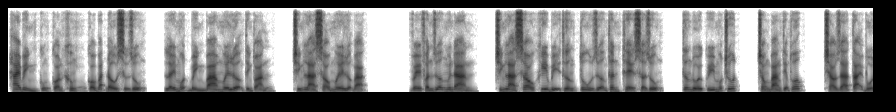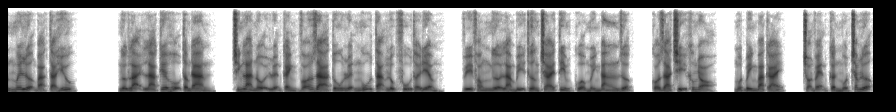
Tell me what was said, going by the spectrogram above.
hai bình cũng còn không có bắt đầu sử dụng, lấy một bình 30 lượng tính toán, chính là 60 lượng bạc. Về phần dưỡng nguyên đan, chính là sau khi bị thương tu dưỡng thân thể sử dụng, tương đối quý một chút, trong bang tiệm thuốc, trao giá tại 40 lượng bạc tả hữu. Ngược lại là kia hộ tâm đan, chính là nội luyện cảnh võ giả tu luyện ngũ tạng lục phủ thời điểm, vì phòng ngừa làm bị thương trái tim của mình đang ăn dược, có giá trị không nhỏ, một bình ba cái, trọn vẹn cần 100 lượng.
